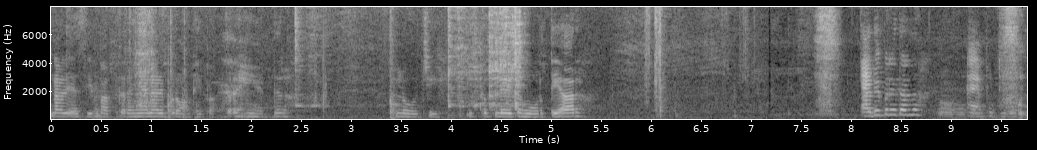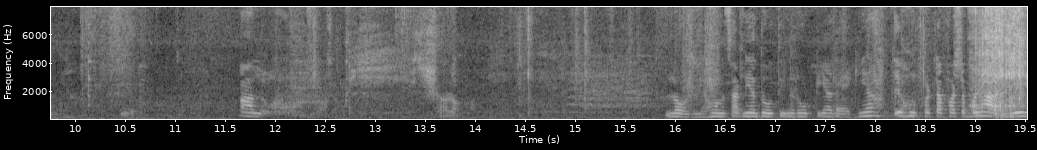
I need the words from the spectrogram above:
ਨਾਲੇ ਅਸੀਂ ਪੱਕ ਰਹੇ ਹਾਂ ਨਾਲੇ ਪਰੌਂਠੇ ਪੱਕ ਰਹੇ ਹਾਂ ਇੱਧਰ। ਲਓ ਜੀ ਇੱਕ ਪਲੇਟ ਹੋਰ ਤਿਆਰ। ਇਹਦੇ ਪਰੇ ਦਾ ਐ ਪੁੱਠੀ ਕਰ ਆ। ਚਲੋ ਲਓ। ਜੀ ਹੁਣ ਸਾਡੀਆਂ ਦੋ ਤਿੰਨ ਰੋਟੀਆਂ ਰਹਿ ਗਈਆਂ ਤੇ ਹੁਣ ਫਟਾਫਟ ਬਣਾ ਲਈਏ।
